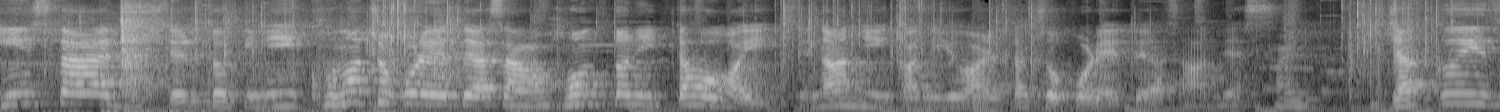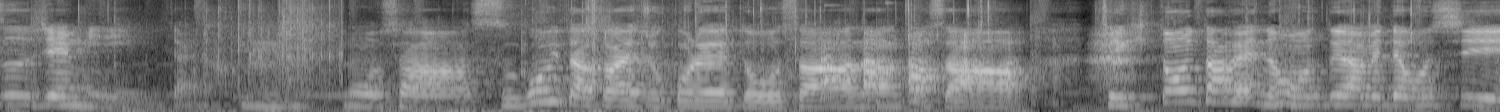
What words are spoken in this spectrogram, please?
インスタライブしてる時にこのチョコレート屋さんは本当に行った方がいいって何人かに言われたチョコレート屋さんです、はい、ジャクイズ・ジェミニみたいな、うん、もうさすごい高いチョコレートをさなんかさ 適当に食べるの本当やめてほしい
